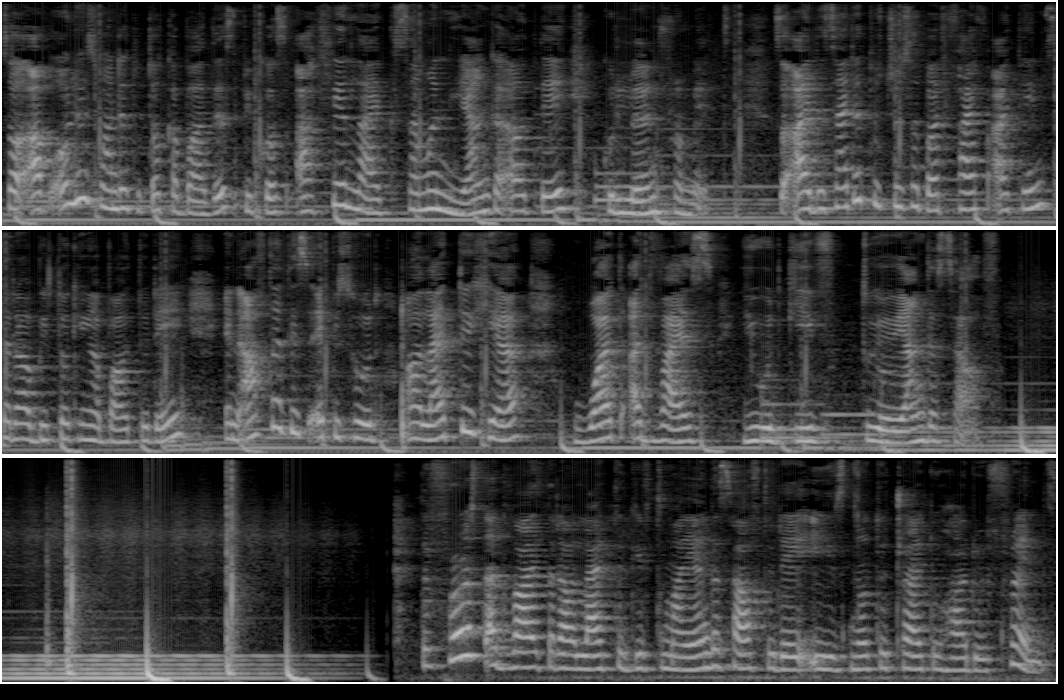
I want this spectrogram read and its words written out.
So, I've always wanted to talk about this because I feel like someone younger out there could learn from it. So I decided to choose about five items that I'll be talking about today. And after this episode, I'd like to hear what advice you would give to your younger self. The first advice that I would like to give to my younger self today is not to try too hard with friends.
